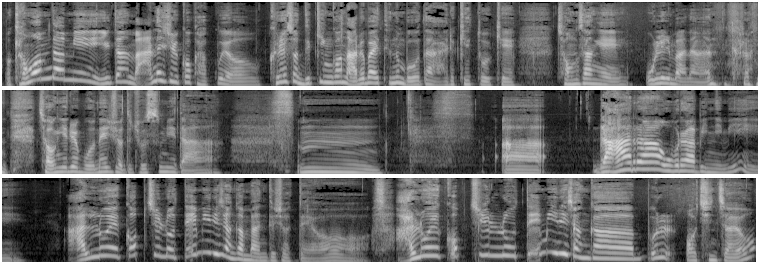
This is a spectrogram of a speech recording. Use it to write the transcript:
뭐 경험담이 일단 많으실 것 같고요. 그래서 느낀 건 아르바이트는 뭐다. 이렇게 또 이렇게 정상에 올릴 만한 그런 정의를 보내주셔도 좋습니다. 음, 아, 라라 오라비 님이 알로에 껍질로 때밀이 장갑 만드셨대요. 알로에 껍질로 때밀이 장갑을, 어, 진짜요?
